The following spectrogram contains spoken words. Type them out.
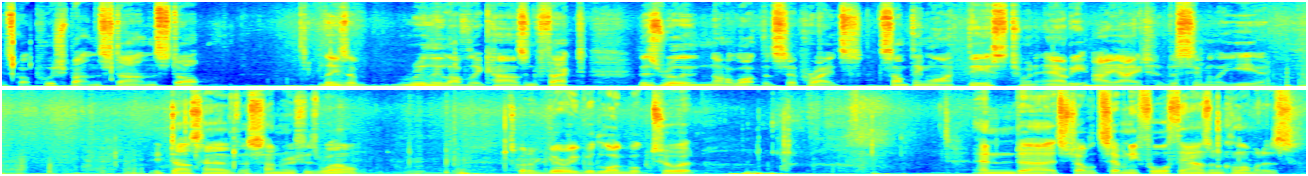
It's got push button start and stop. These are really lovely cars. In fact, there's really not a lot that separates something like this to an Audi A8 of a similar year. Does have a sunroof as well. It's got a very good logbook to it. And uh, it's travelled 74,000 kilometres.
